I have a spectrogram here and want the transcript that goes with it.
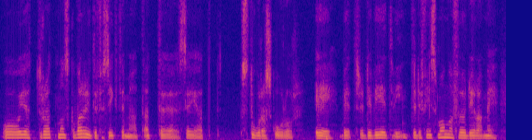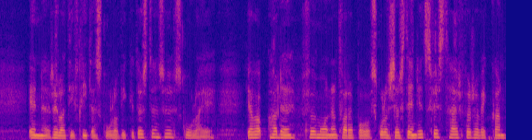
Och jag tror att man ska vara lite försiktig med att, att uh, säga att stora skolor är bättre, det vet vi inte. Det finns många fördelar med en relativt liten skola, vilket Östensö skola är. Jag hade förmånen att vara på skolans självständighetsfest här förra veckan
